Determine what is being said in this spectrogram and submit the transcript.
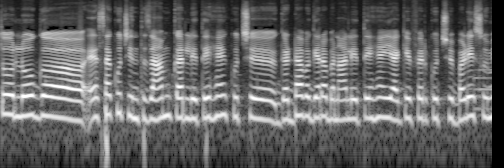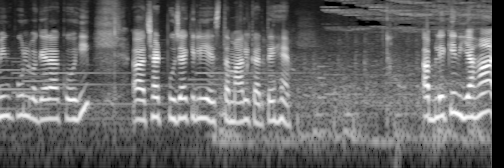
तो लोग ऐसा कुछ इंतज़ाम कर लेते हैं, कुछ गड्ढा वगैरह बना लेते हैं, या कि फिर कुछ बड़े स्विमिंग पूल वगैरह को ही छठ पूजा के लिए इस्तेमाल करते हैं। अब लेकिन यहाँ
